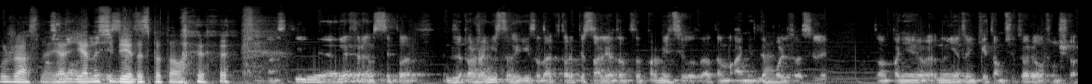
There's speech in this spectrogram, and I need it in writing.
Ужасно, я, я на себе это испытал. Стиль референс, типа, для программистов каких-то, да, которые писали этот Prometheus, да, там, а не для пользователей. Там, по ней ну, нет никаких там туториалов, ничего.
